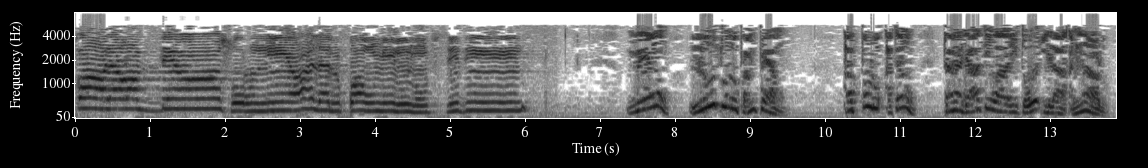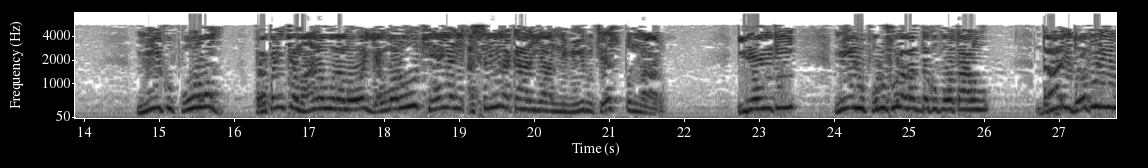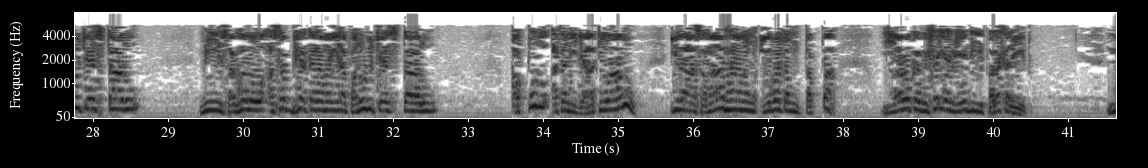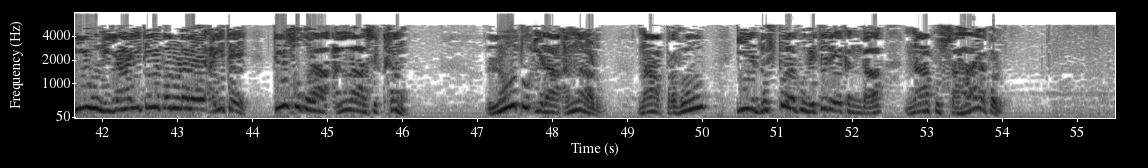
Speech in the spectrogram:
قال رب انصرني على القوم المفسدين మేము లూతును పంపాము అప్పుడు అతను తన జాతి వారితో ఇలా అన్నాడు మీకు పూర్వం ప్రపంచ మానవులలో ఎవ్వరూ చేయని అశ్లీల కార్యాన్ని మీరు చేస్తున్నారు ఇదేమిటి మీరు పురుషుల వద్దకు పోతారు దారి దోపిడీలు చేస్తారు మీ సభలో అసభ్యకరమైన పనులు చేస్తారు అప్పుడు అతని జాతివారు ఇలా సమాధానం ఇవ్వటం తప్ప మరొక విషయమేదీ పలకలేదు నీవు నిజాయితీపరుడవే అయితే తీసుకురా అల్లా శిక్షను లూతు ఇలా అన్నాడు నా ప్రభూ ఈ దుష్టులకు వ్యతిరేకంగా నాకు సహాయపడు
